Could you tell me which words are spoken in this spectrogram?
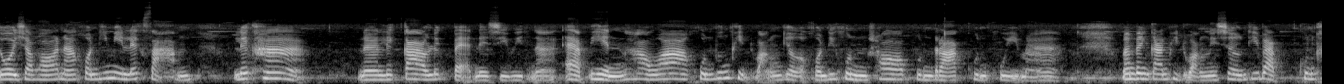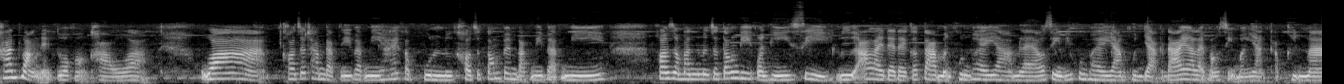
โดยเฉพาะนะคนที่มีเลข 3 เลข 5 นะเลขเก้าเลขแปดในชีวิตนะ แอบเห็นค่ะว่าคุณเพิ่งผิดหวังเกี่ยวกับคนที่คุณชอบ คุณรักคุณคุยมา มันเป็นการผิดหวังในเชิงที่แบบคุณคาดหวังในตัวของเขาอะว่า เขาจะทำแบบนี้แบบนี้ให้กับคุณ หรือเขาจะต้องเป็นแบบนี้แบบนี้ ความสัมพันธ์มันจะต้องดีกว่านี้สิหรืออะไรใด ๆ ก็ตามเหมือนคุณพยายามแล้ว สิ่งที่คุณพยายามคุณอยากได้อะไรบางสิ่งบางอย่างกลับคืนมา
